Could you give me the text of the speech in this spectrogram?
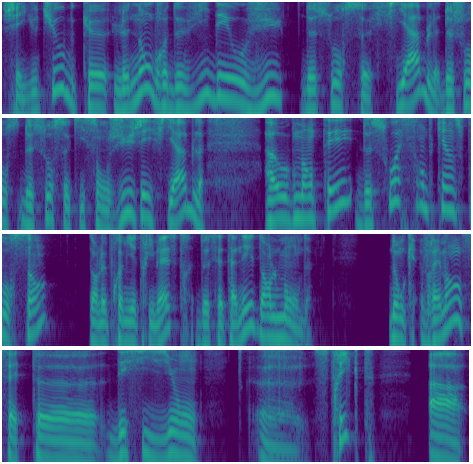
chez YouTube que le nombre de vidéos vues de sources fiables, de sources qui sont jugées fiables, a augmenté de 75% dans le premier trimestre de cette année dans le monde. Donc vraiment, cette euh, décision euh, stricte a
